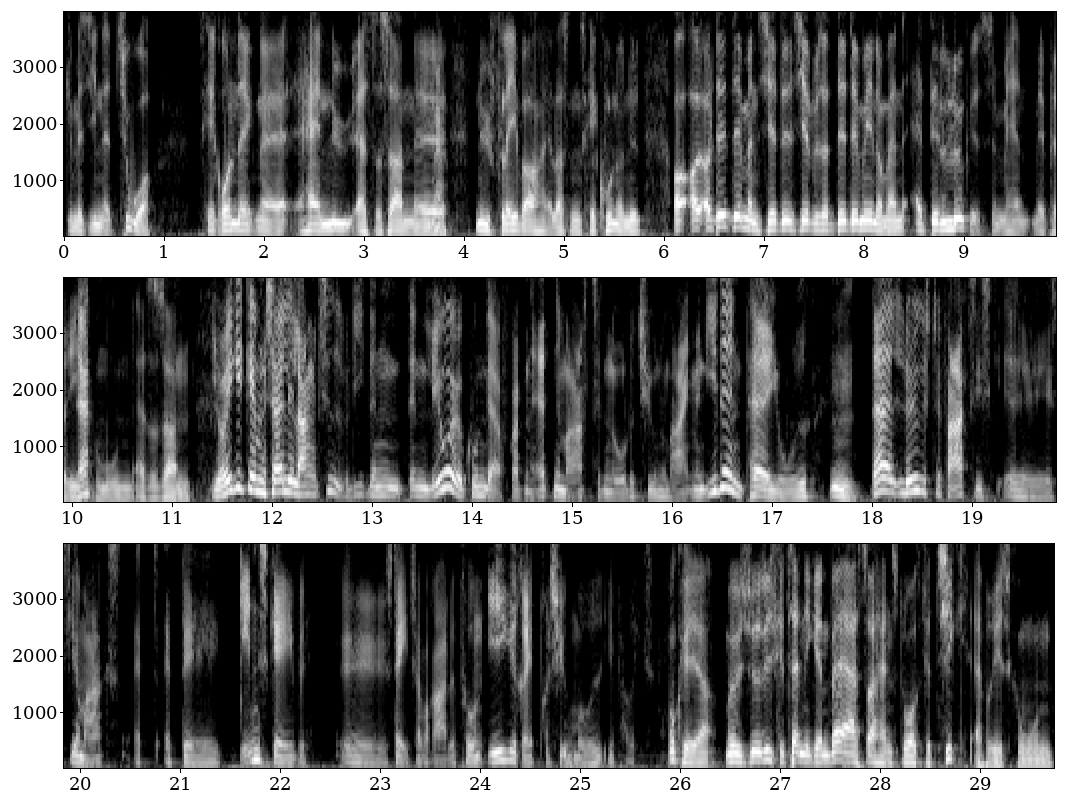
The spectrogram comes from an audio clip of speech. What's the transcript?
kan man sige, natur skal grundlæggende have en ny, altså sådan, øh, Ja. ny flavor, eller sådan, skal kunne noget nyt. Og, og, og det er det, man siger, det siger du så, det, det mener man, at det lykkes simpelthen med Paris Ja. kommunen. Altså sådan, Jo ikke gennem særlig lang tid, fordi den, den lever jo kun der fra den 18. marts til den 28. maj. Men i den periode, mm, der lykkedes det faktisk, øh, siger Marx, at, at øh, genskabe øh, statsapparatet på en ikke-repressiv måde i Paris. okay, ja. Men hvis vi lige skal tage den igen, hvad er så hans store kritik af Paris kommunen?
